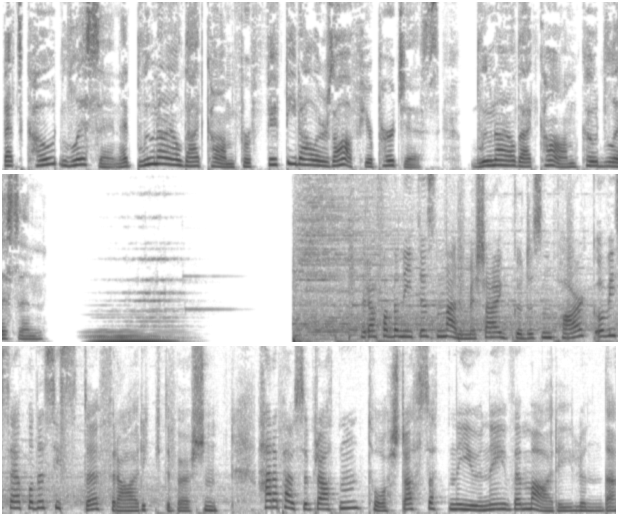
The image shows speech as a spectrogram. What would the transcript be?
That's code LISTEN at Bluenile.com for $50 off your purchase. Bluenile.com code LISTEN. Rafa Benitez nærmer seg Goodison Park, og vi ser på det siste fra ryktebørsen. Her er pausepraten torsdag 17. juni ved Mari Lunde.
